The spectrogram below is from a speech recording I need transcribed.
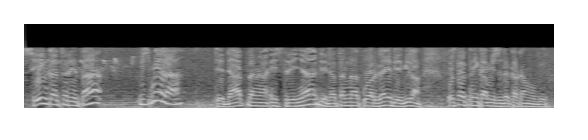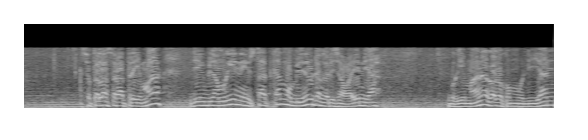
Singkat cerita, Bismillah dia datang istrinya, dia datang keluarganya, dia bilang, Ustadz ini kami sedekahkan mobil. Setelah serah terima, dia bilang begini, Ustadz kan mobil ini udah nggak disawain ya. Bagaimana kalau kemudian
